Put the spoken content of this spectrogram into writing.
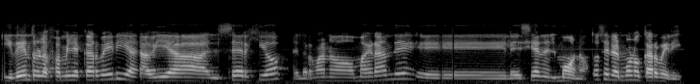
Y dentro de la familia Carveri había el Sergio, el hermano más grande, eh, le decían el mono. Entonces era el mono Carveri.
